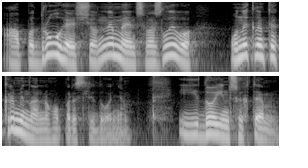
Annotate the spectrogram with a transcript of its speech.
А по-друге, що не менш важливо, уникнете кримінального переслідування. І до інших тем.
